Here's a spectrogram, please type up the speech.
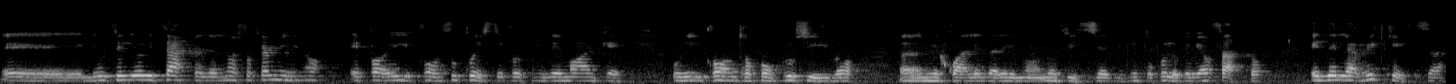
eh, le ulteriori tappe del nostro cammino e poi con, su queste costruiremo anche un incontro conclusivo eh, nel quale daremo notizia di tutto quello che abbiamo fatto e della ricchezza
